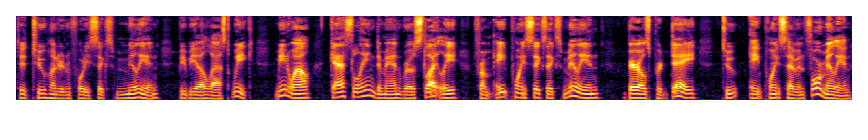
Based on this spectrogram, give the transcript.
to 246 million BBL last week. Meanwhile, gasoline demand rose slightly from 8.66 million barrels per day to 8.74 million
